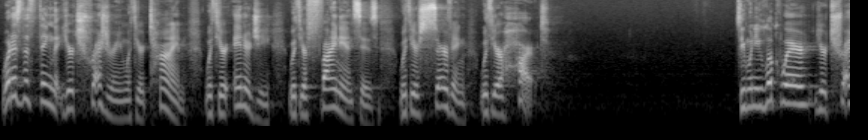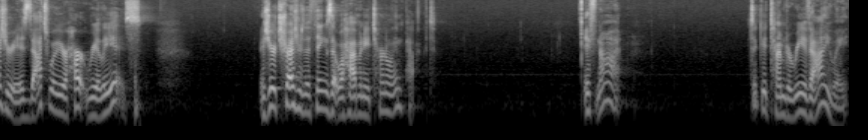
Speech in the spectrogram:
What is the thing that you're treasuring with your time, with your energy, with your finances, with your serving, with your heart? See, when you look where your treasure is, that's where your heart really is. Is your treasure the things that will have an eternal impact? If not, it's a good time to reevaluate.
